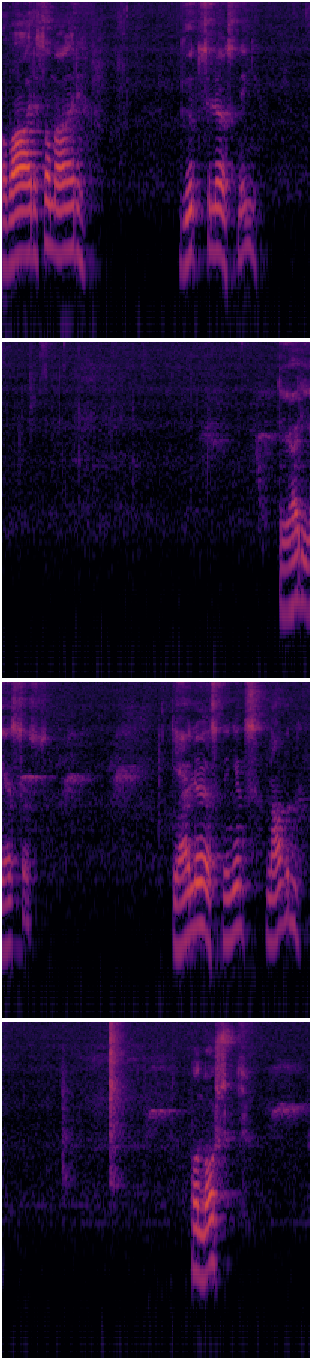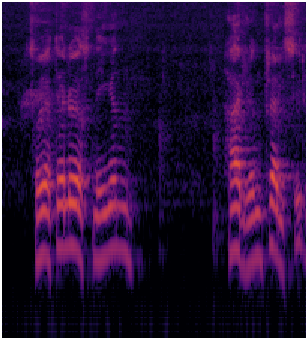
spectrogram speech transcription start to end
Og hva er det som er Guds løsning? Det er Jesus. Det er løsningens navn. På norsk så heter løsningen 'Herren frelser',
